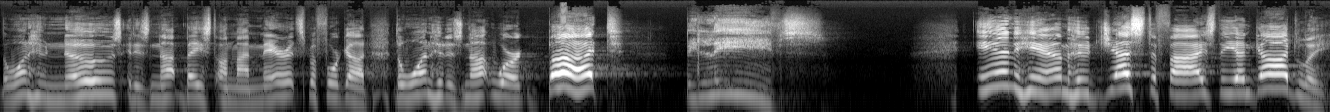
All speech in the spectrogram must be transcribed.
the one who knows it is not based on my merits before God, the one who does not work, but believes in him who justifies the ungodly.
